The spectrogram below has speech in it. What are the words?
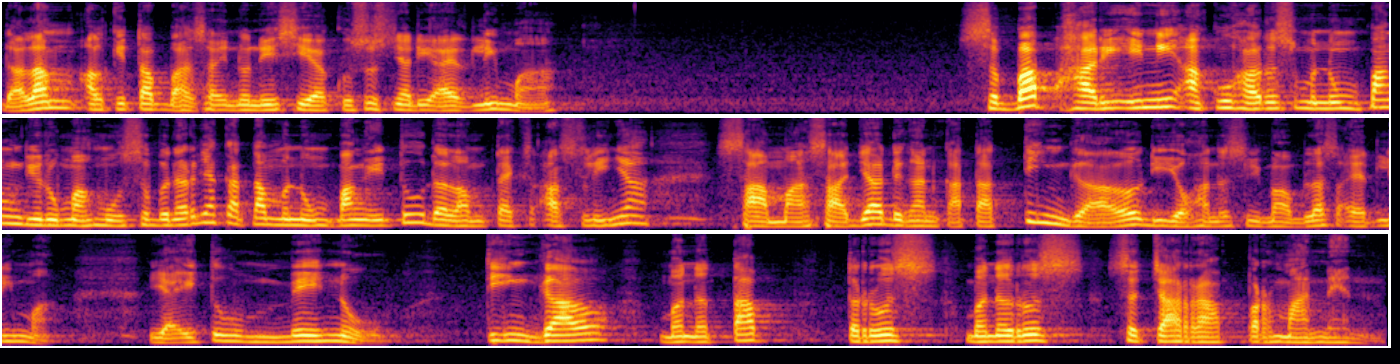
Dalam Alkitab bahasa Indonesia khususnya di ayat 5, Sebab hari ini aku harus menumpang di rumahmu. Sebenarnya kata menumpang itu dalam teks aslinya sama saja dengan kata tinggal di Yohanes 15 ayat 5. Yaitu meno, tinggal menetap terus menerus secara permanen.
